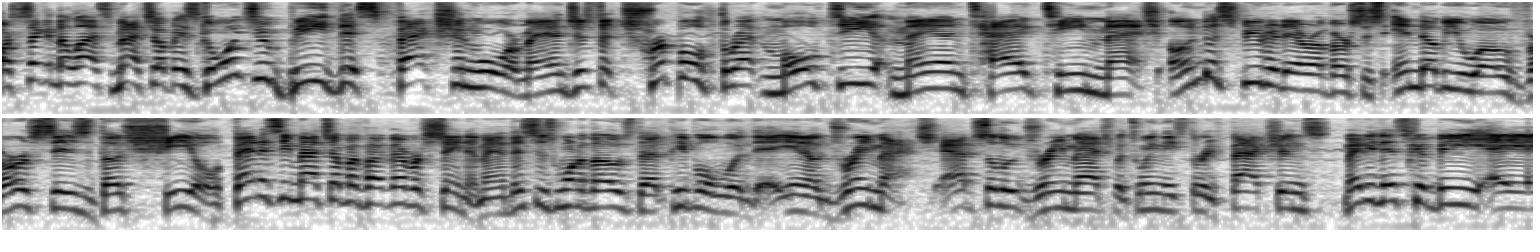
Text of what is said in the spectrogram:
Our second to last matchup is going to be this faction war, man. Just a triple threat multi-man tag team match. Undisputed Era versus NWO versus The Shield. Fantasy matchup if I've ever seen it, man. This is one of those that people would, you know, dream match. Absolute dream match between these three factions. Maybe this could be a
